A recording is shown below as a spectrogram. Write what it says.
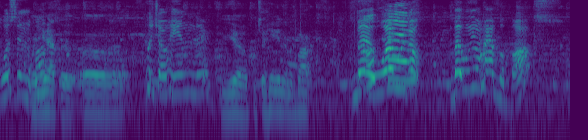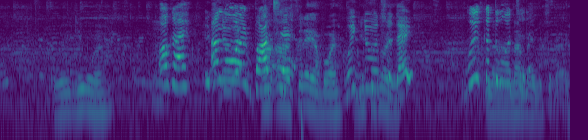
What's in the Where you have to uh Put your hand in there. yeah, put your hand in the box. But what we go? But we don't have a box. We'll get one. Okay. We I can know do what box Uh-uh, it. sit down, boy. We You can do it play. today. We could do No, it not today. maybe today.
